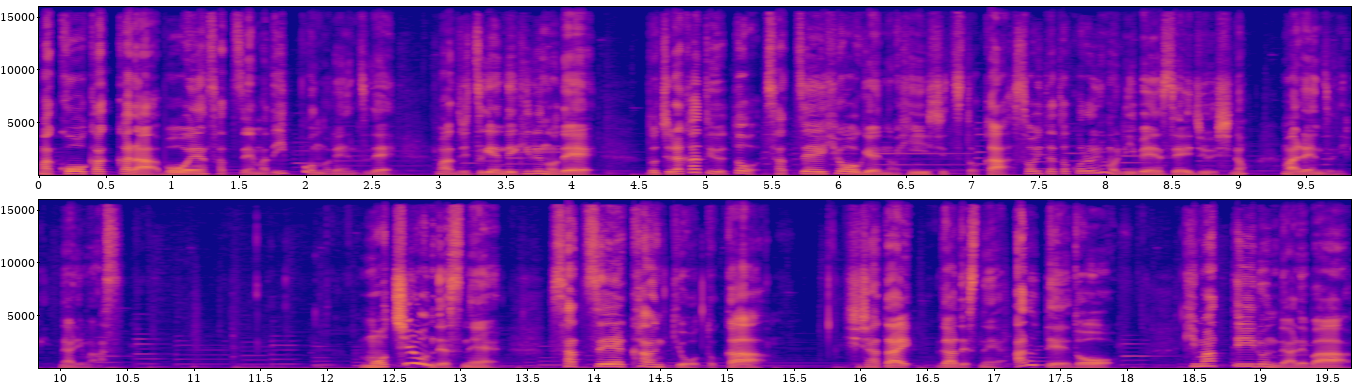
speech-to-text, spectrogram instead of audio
まあ、広角から望遠撮影まで1本のレンズで、まあ、実現できるので、どちらかというと、撮影表現の品質とか、そういったところにも利便性重視の、まあ、レンズになります。もちろんですね、撮影環境とか、被写体がですね、ある程度決まっているんであれば、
